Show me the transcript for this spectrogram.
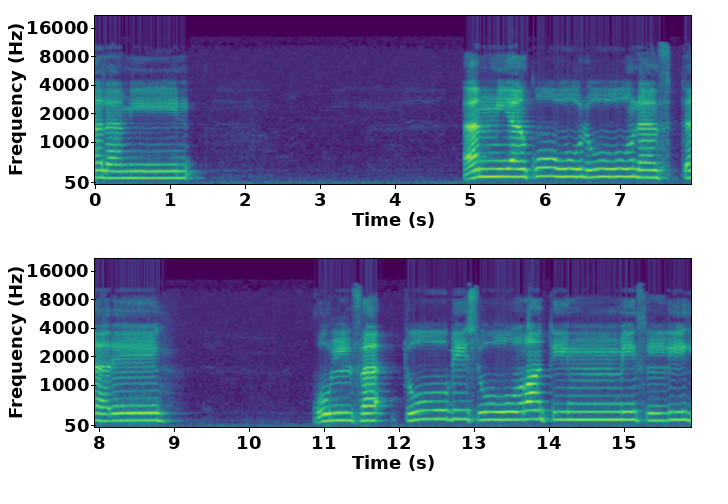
العالمين. أم يقولون افتريه؟ قل فاتوا بسوره مثله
